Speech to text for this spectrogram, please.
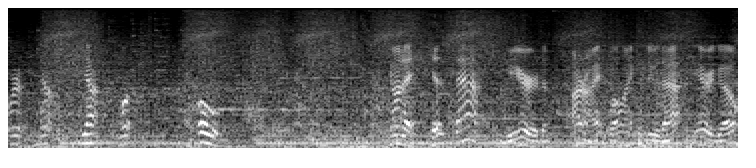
Where? No. Yeah. What? Oh. Gotta hit that? Weird. Alright, well, I can do that. Here we go.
